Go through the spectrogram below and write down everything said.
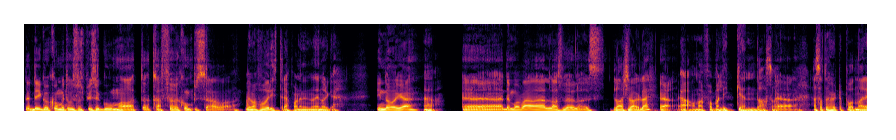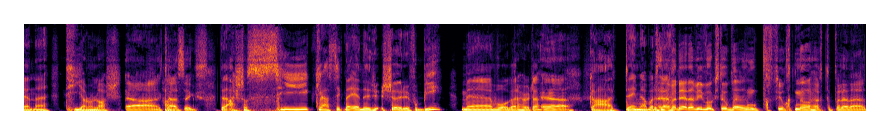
Det er digg å komme til Oslo og spise god mat og treffe kompiser. Og, Hvem er favorittrapperne dine i Norge? I Norge Ja. eh, Det må være Lars Vaular. Lars Vaular? Ja. Ja, han er faen meg legende, altså. Ja. Jeg satt og hørte på den der ene tieren om Lars. ja, classics. Det er så sykt classic. Den ene kjører forbi med Vågar, har du hørt det? Ja. God damn, jeg bare Det var det da vi vokste opp, jeg sånn 14 år og hørte på det der.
